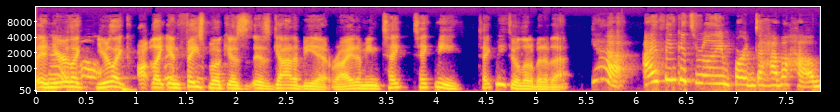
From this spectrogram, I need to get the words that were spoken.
And no, you're like, you're like, uh, like in Facebook is, is gotta be it, right? I mean, take, take me, take me through a little bit of that. Yeah. I think it's really important to have a hub,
